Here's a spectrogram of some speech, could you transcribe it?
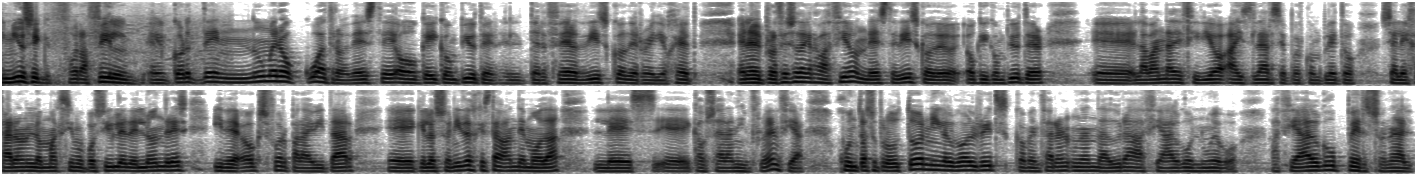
Music for a Film, el corte número 4 de este OK Computer, el tercer disco de Radiohead. En el proceso de grabación de este disco de OK Computer, eh, la banda decidió aislarse por completo. Se alejaron lo máximo posible de Londres y de Oxford para evitar eh, que los sonidos que estaban de moda les eh, causaran influencia. Junto a su productor Nigel Goldrich comenzaron una andadura hacia algo nuevo, hacia algo personal.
